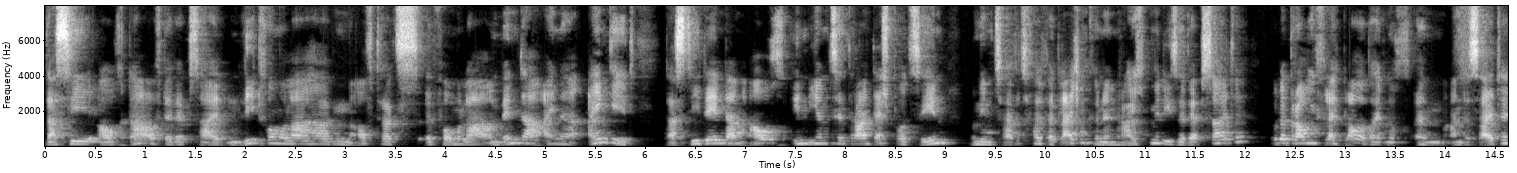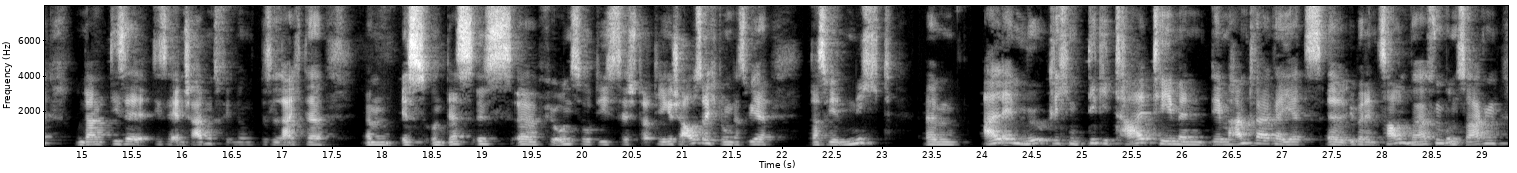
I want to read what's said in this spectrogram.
dass sie auch da auf der Website ein Lead-Formular haben, ein Auftragsformular. Und wenn da einer eingeht, dass die den dann auch in ihrem zentralen Dashboard sehen und im Zweifelsfall vergleichen können. Reicht mir diese Webseite oder brauche ich vielleicht Blauarbeit noch ähm, an der Seite und dann diese, diese Entscheidungsfindung ein bisschen leichter ähm, ist. Und das ist äh, für uns so diese strategische Ausrichtung, dass wir, dass wir nicht ähm, alle möglichen Digitalthemen dem Handwerker jetzt äh, über den Zaun werfen und sagen,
